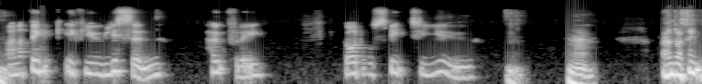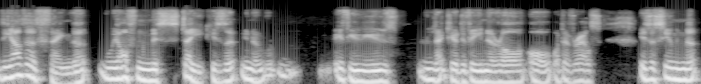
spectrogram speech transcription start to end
Mm. And I think if you listen, hopefully, God will speak to you. Mm. Mm. And I think the other thing that we often mistake is that, you know, if you use Lectio Divina or, or whatever else, is assuming that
